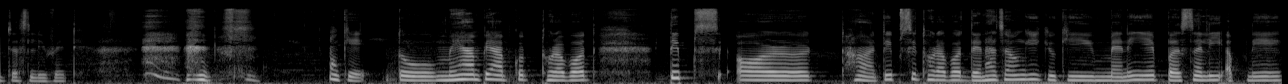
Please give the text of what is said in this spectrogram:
just live it okay तो मैं यहाँ पे आपको थोड़ा बहुत टिप्स और हाँ टिप्स ही थोड़ा बहुत देना चाहूँगी क्योंकि मैंने ये पर्सनली अपने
